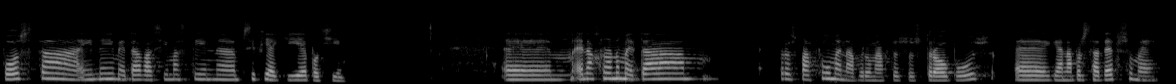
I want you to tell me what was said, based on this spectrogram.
πώς θα είναι η μετάβασή μας στην ε, ψηφιακή εποχή. Ένα χρόνο μετά προσπαθούμε να βρούμε αυτούς τους τρόπους ε, για να προστατεύσουμε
